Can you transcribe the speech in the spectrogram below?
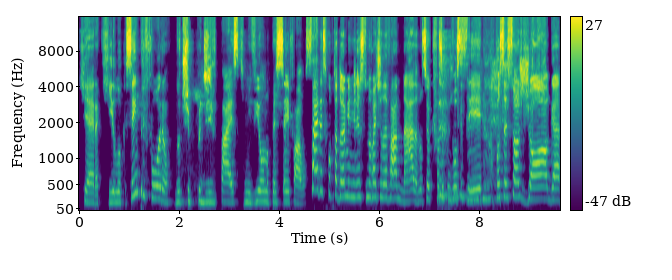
que era aquilo. Sempre foram do tipo de pais que me viam no PC e falavam: sai desse computador, menino, isso não vai te levar a nada, não sei o que fazer com você, você só joga,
